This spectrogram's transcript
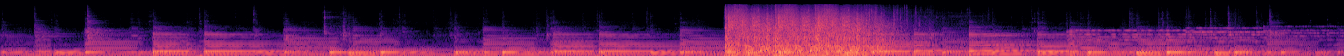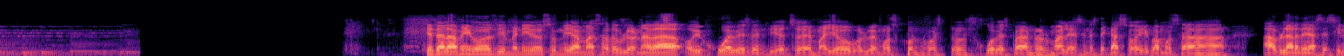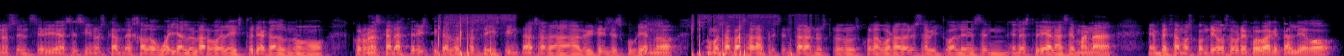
¿Qué tal amigos? Bienvenidos un día más a Doble o Nada. Hoy jueves 28 de mayo volvemos con nuestros jueves paranormales. En este caso hoy vamos a, hablar de asesinos en serie, asesinos que han dejado huella a lo largo de la historia, cada uno con unas características bastante distintas. Ahora lo iréis descubriendo. Vamos a pasar a presentar a nuestros colaboradores habituales en, en este día de la semana. Empezamos con Diego Sobrecueva. ¿Qué tal Diego?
